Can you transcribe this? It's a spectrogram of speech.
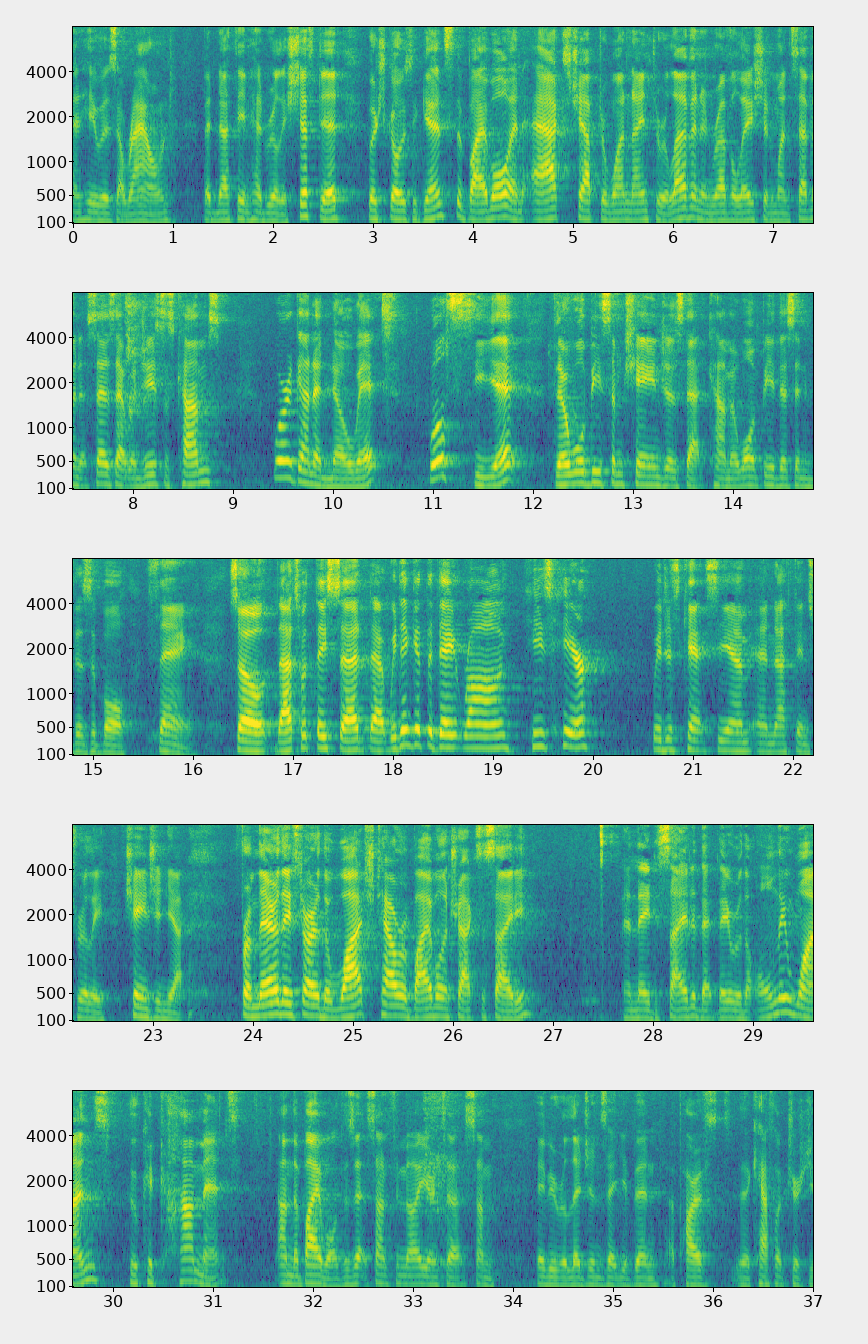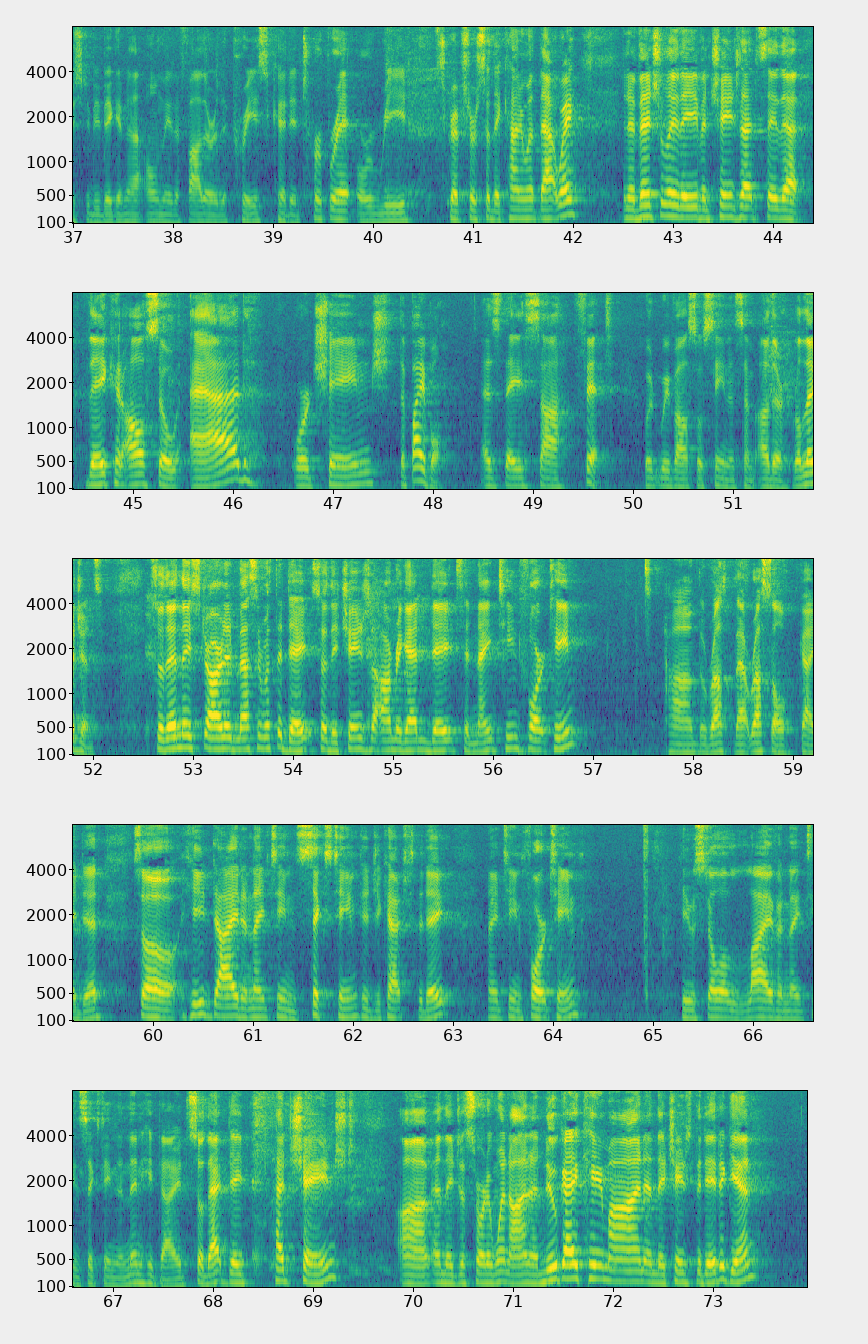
and he was around, but nothing had really shifted, which goes against the Bible. In Acts chapter 1, 9 through 11, and Revelation 1, 7, it says that when Jesus comes, we're going to know it. We'll see it there will be some changes that come. It won't be this invisible thing. So that's what they said, that we didn't get the date wrong. He's here. We just can't see him, and nothing's really changing yet. From there, they started the Watchtower Bible and Tract Society, and they decided that they were the only ones who could comment on the Bible. Does that sound familiar to some maybe religions that you've been a part of? The Catholic Church used to be big enough that only the father or the priest could interpret or read Scripture, so they kind of went that way. And eventually they even changed that to say that they could also add or change the Bible as they saw fit, what we've also seen in some other religions. So then they started messing with the date. So they changed the Armageddon date to 1914. Um, the Rus- that Russell guy did. So he died in 1916. Did you catch the date? 1914. He was still alive in 1916, and then he died. So that date had changed. Uh, and they just sort of went on. A new guy came on, and they changed the date again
